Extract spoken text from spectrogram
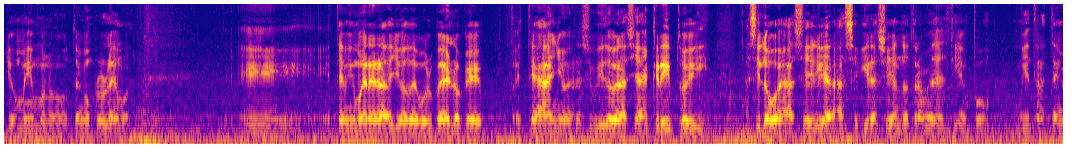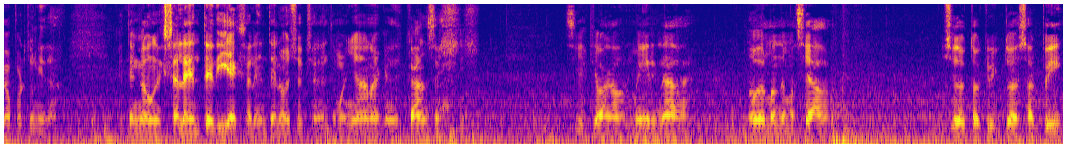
yo mismo, no tengo problema. Eh, esta es mi manera de yo devolver lo que este año he recibido gracias a Crypto y así lo voy a, seguir, a seguir haciendo a través del tiempo mientras tenga oportunidad. Que tengan un excelente día, excelente noche, excelente mañana, que descansen. si es que van a dormir y nada. No duerman demasiado. Yo soy Doctor Cripto de Salpí.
